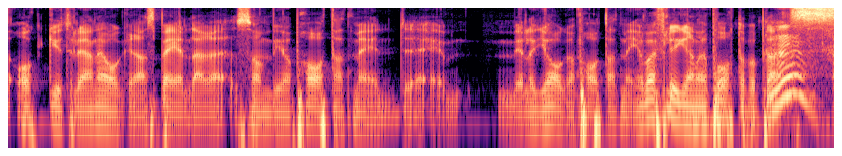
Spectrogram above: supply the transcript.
och ytterligare några spelare som vi har pratat med eller jag har pratat med. Jag var flygande reporter på plats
